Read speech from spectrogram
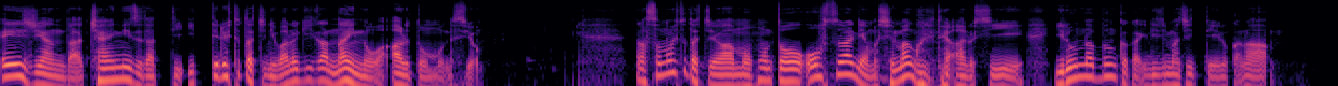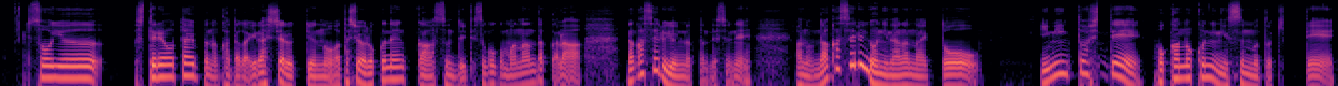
Asian だ、 Chinese だって言ってる人たちに悪気がないのはあると思うんですよ。だからその人たちはもう本当、オーストラリアも島国であるし、いろんな文化が入り混じっているから、そういうステレオタイプな方がいらっしゃるっていうのを私は6年間住んでいてすごく学んだから、流せるようになったんですよね。あの、流せるようにならないと、移民として他の国に住む時って、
